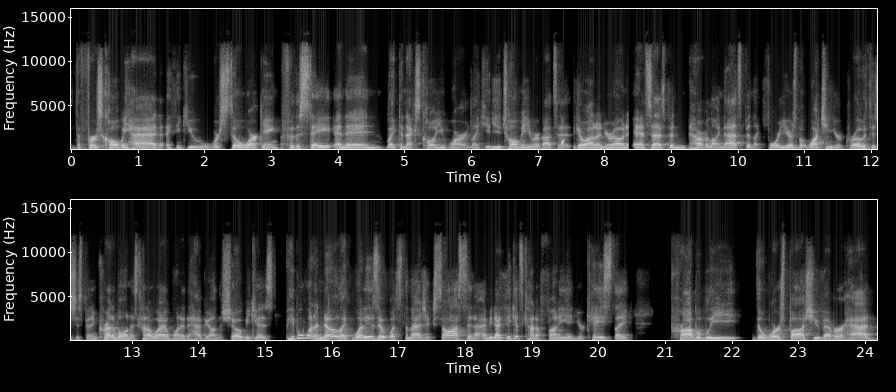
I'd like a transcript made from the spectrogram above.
the first call we had, I think you were still working for the state. And then, like, the next call, you weren't. Like, you, you told me you were about to go out on your own. And so that's been however long that's been like four years. But watching your growth has just been incredible. And it's kind of why I wanted to have you on the show because people want to know, like, what is it? What's the magic sauce? And I mean, I think it's kind of funny in your case, like, probably the worst boss you've ever had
